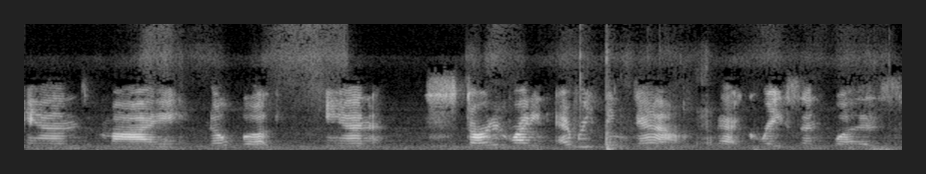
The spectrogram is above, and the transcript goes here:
and my notebook and started writing everything down that Grayson was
